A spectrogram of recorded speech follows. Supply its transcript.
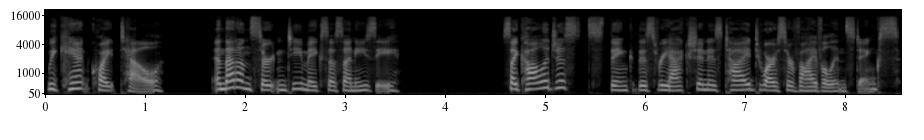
We can't quite tell, and that uncertainty makes us uneasy. Psychologists think this reaction is tied to our survival instincts.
